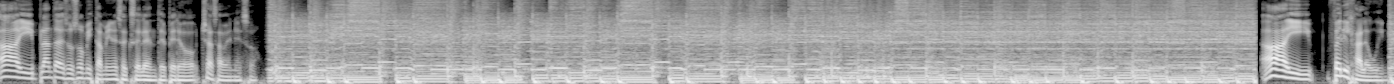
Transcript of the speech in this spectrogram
Ah, y Planta de sus zombies también es excelente, pero ya saben eso. Ah, y feliz Halloween.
